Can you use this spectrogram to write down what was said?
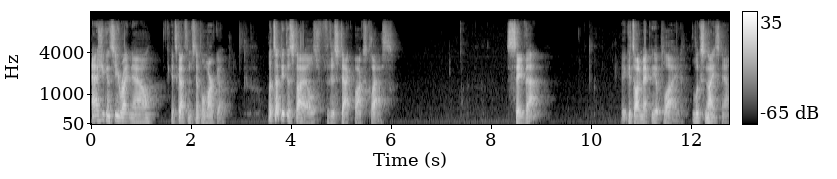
As you can see right now, it's got some simple markup. Let's update the styles for this Stackbox class. Save that. It gets automatically applied. Looks nice now.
